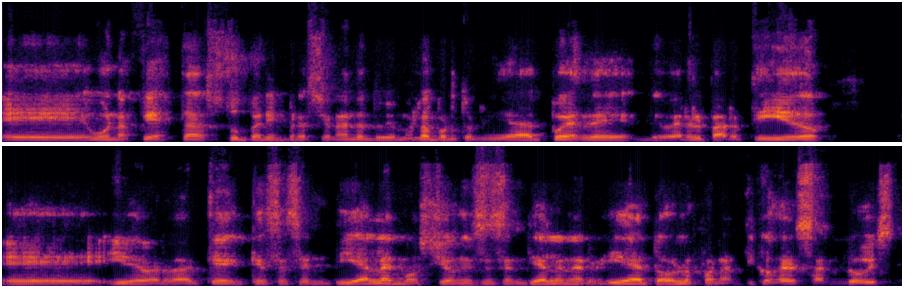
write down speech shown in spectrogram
eh, una fiesta súper impresionante. Tuvimos la oportunidad pues de, ver el partido eh, y de verdad que, se sentía la emoción y se sentía la energía de todos los fanáticos de San Luis.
